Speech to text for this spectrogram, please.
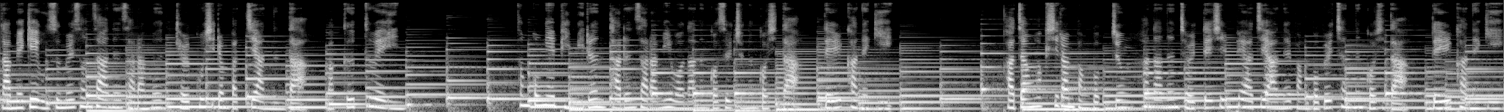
남에게 웃음을 선사하는 사람은 결코 시련받지 않는다. 마크 트웨인. 성공의 비밀은 다른 사람이 원하는 것을 주는 것이다. 데일 카네기. 가장 확실한 방법 중 하나는 절대 실패하지 않을 방법을 찾는 것이다. 데일 카네기.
